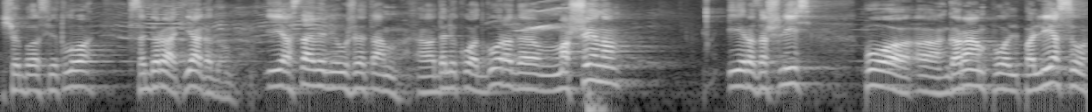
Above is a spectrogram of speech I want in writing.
еще было светло, собирать ягоду. И оставили уже там а, далеко от города машину и разошлись по а, горам, по, по лесу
